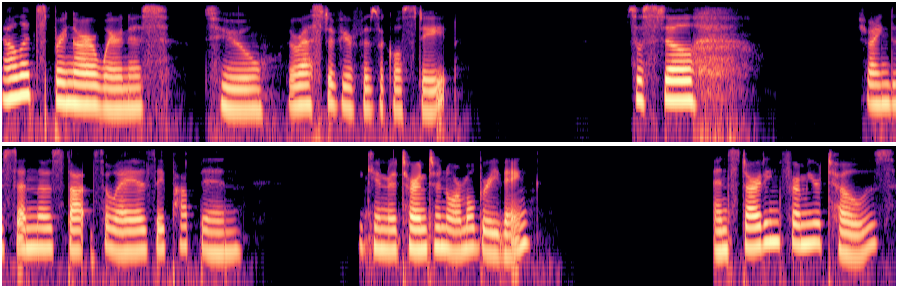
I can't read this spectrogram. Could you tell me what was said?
Now let's bring our awareness to the rest of your physical state. So, still trying to send those thoughts away as they pop in, you can return to normal breathing. And starting from your toes,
